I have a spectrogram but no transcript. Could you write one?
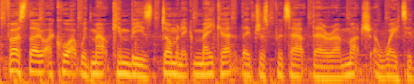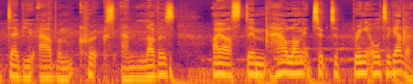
First, though, I caught up with Mount Kimbie's Dominic Maker. They've just put out their uh, much awaited debut album, Crooks and Lovers. I asked him how long it took to bring it all together.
